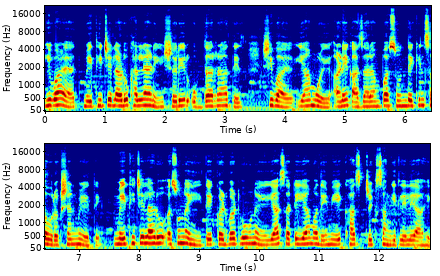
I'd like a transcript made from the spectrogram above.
हिवाळ्यात मेथीचे लाडू खाल्ल्याने शरीर उबदार राहतेच शिवाय यामुळे अनेक आजारांपासून देखील संरक्षण मिळते. मेथीचे लाडू असूनही ते कडवट होऊ नये यासाठी यामध्ये मी एक खास ट्रिक सांगितलेले आहे.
